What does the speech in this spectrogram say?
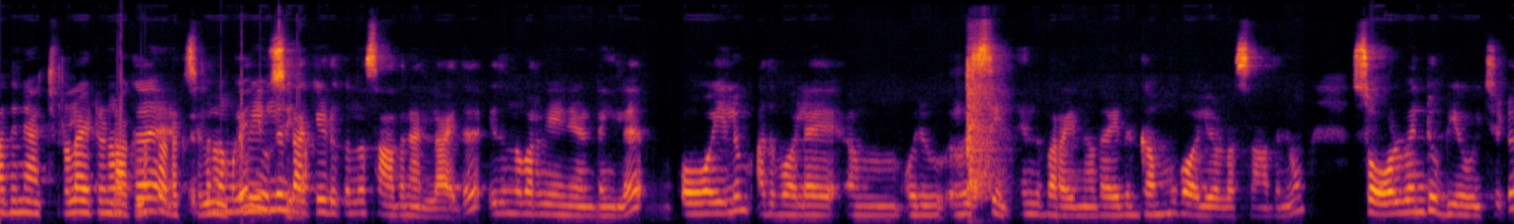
അത് നാച്ചുറൽ ആയിട്ട് ഉണ്ടാക്കുന്ന പ്രൊഡക്ട്സിൽ നമ്മൾ യൂസ് വീട്ടിൽ ഉണ്ടാക്കി എടുക്കുന്ന സാധനമല്ല ഇത്. ഇതെന്ന് പറഞ്ഞു കഴിഞ്ഞിട്ടുണ്ടെങ്കിൽ ഓയിലും അതുപോലെ ഒരു റിസിൻ എന്ന് പറയുന്ന അതായത് ഗമ്മ് പോലെയുള്ള സാധനവും സോൾവെന്റ് ഉപയോഗിച്ചിട്ട്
